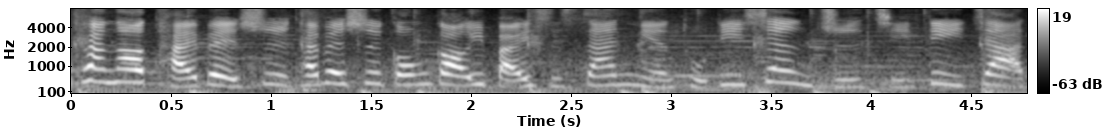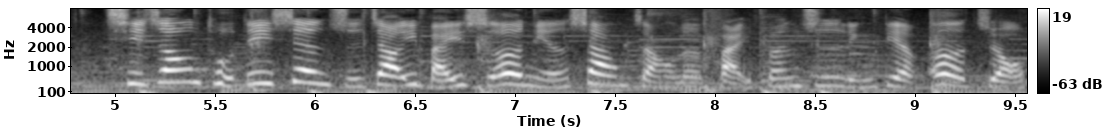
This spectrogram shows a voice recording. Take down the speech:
看到台北市，台北市公告一百一十三年土地现值及地价，其中土地现值较一百一十二年上涨了百分之零点二九，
